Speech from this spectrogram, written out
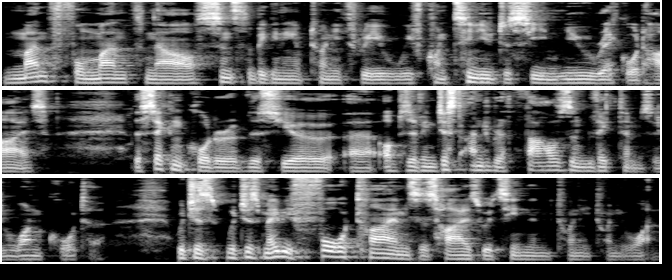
month for month now, since the beginning of 23, we've continued to see new record highs. The second quarter of this year, uh, observing just under a thousand victims in one quarter, which is, which is maybe four times as high as we'd seen in 2021.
